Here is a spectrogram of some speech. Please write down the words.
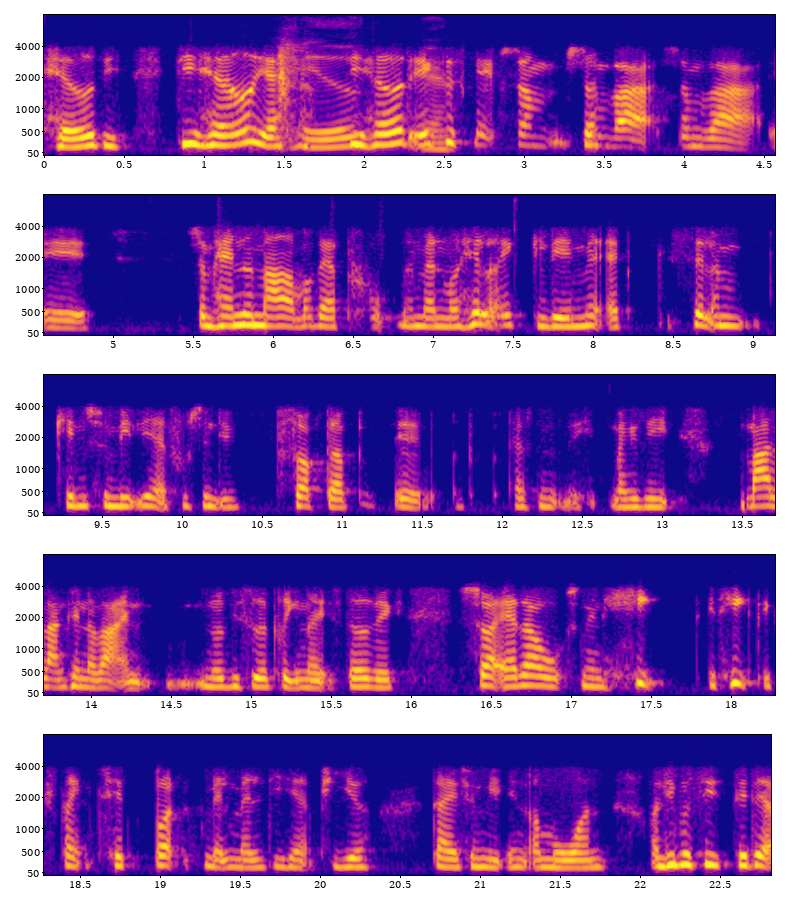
Havde de. De havde, ja. Havde. De havde et ægteskab, ja. som, som var, som var øh, som handlede meget om at være på, men man må heller ikke glemme, at selvom Kims familie er fuldstændig fucked up, øh, altså man kan sige meget langt hen ad vejen, noget vi sidder og griner af stadigvæk, så er der jo sådan en helt, et helt ekstremt tæt bånd mellem alle de her piger, der er i familien og moren. Og lige præcis det der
